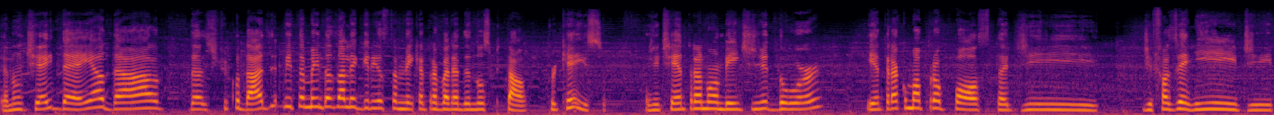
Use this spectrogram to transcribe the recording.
eu não tinha ideia da, das dificuldades e também das alegrias também que é trabalhar dentro do hospital. Porque é isso. A gente entra num ambiente de dor e entrar com uma proposta de de fazer rir, de,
